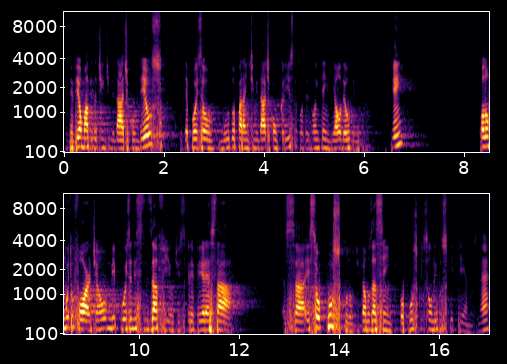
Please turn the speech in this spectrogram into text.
de viver uma vida de intimidade com Deus, que depois eu mudo para a intimidade com Cristo, e vocês vão entender ao ler o livro, ok? falou muito forte. Eu me pus nesse desafio de escrever essa, essa, esse opúsculo, digamos assim. Opúsculos são livros pequenos, né?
